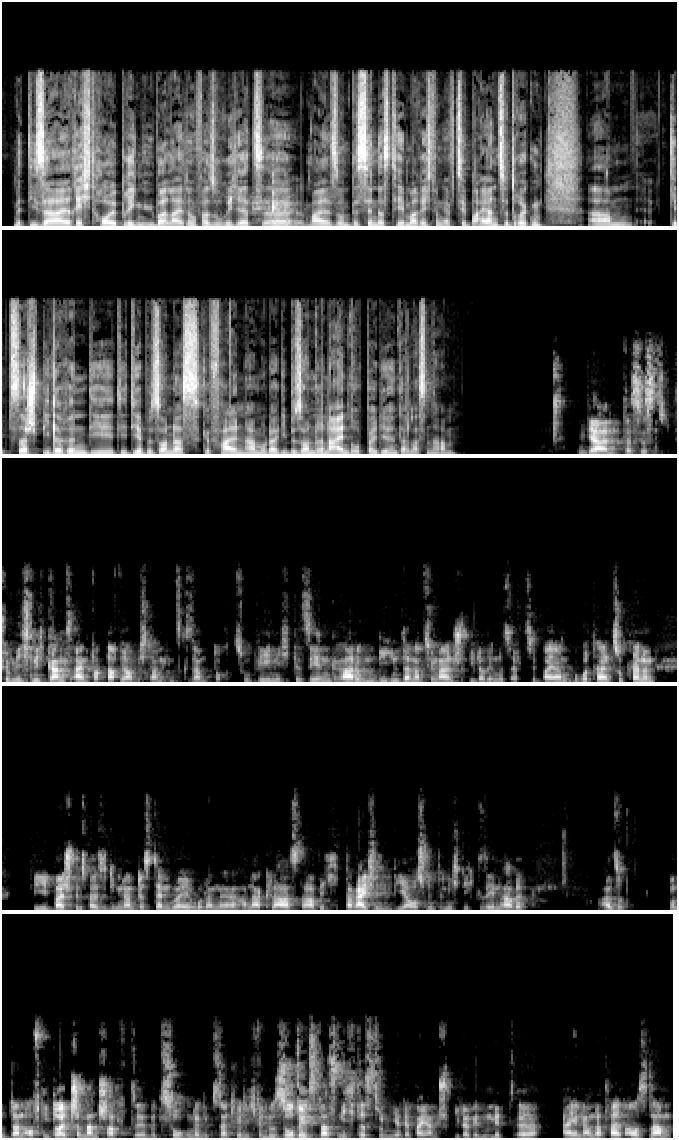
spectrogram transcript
mit dieser recht holprigen Überleitung versuche ich jetzt äh, mal so ein bisschen das Thema Richtung FC Bayern zu drücken. Ähm, Gibt es da Spielerinnen, die, die dir besonders gefallen haben oder die besonderen Eindruck bei dir hinterlassen haben? Ja, das ist für mich nicht ganz einfach. Dafür habe ich dann insgesamt doch zu wenig gesehen, gerade um die internationalen Spielerinnen des FC Bayern beurteilen zu können, wie beispielsweise die genannte Stanway oder eine Hannah Klaas. Da habe ich Bereichen die Ausschnitte nicht, die ich gesehen habe. Also und dann auf die deutsche Mannschaft äh, bezogen, da gibt es natürlich, wenn du so willst, was nicht das Turnier der Bayern-Spielerinnen mit äh, ein, anderthalb Ausnahmen.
